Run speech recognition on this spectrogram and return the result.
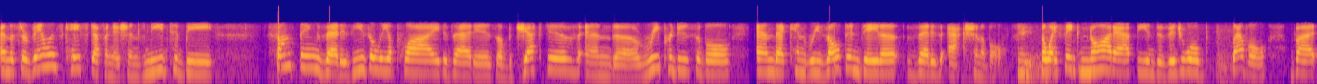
And the surveillance case definitions need to be something that is easily applied, that is objective and uh, reproducible, and that can result in data that is actionable. So I think not at the individual level, but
